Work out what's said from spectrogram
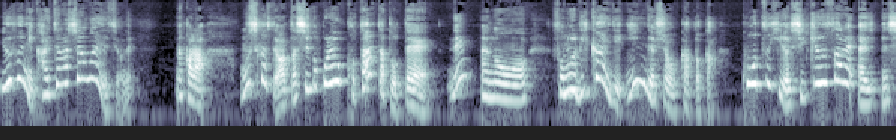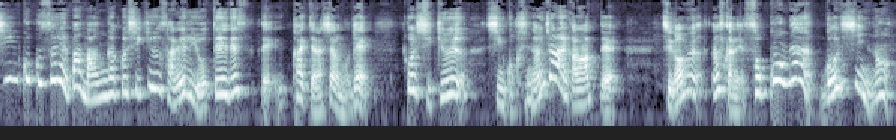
いうふうに書いてらっしゃらないですよね。だから、もしかして私がこれを答えたとて、ね、あの、その理解でいいんでしょうかとか、交通費は支給され、申告すれば満額支給される予定ですって書いてらっしゃるので、これ支給、申告しないんじゃないかなって、違いますかね？そこがご自身の、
